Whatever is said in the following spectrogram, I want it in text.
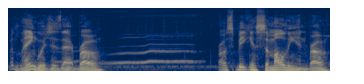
What language is that, bro? Bro, speaking Somalian, bro.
